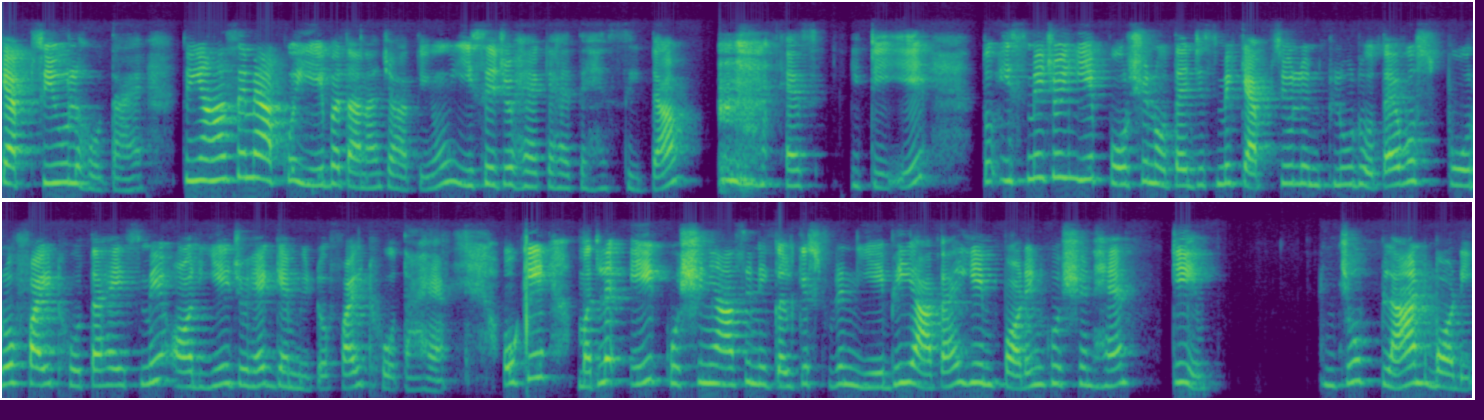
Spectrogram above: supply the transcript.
कैप्स्यूल होता है। तो यहाँ से मैं आपको ये बताना चाहती हूँ, इसे जो है कहते हैं सीटा एस ई टी ए तो इसमें जो ये पोर्शन होता है जिसमें कैप्सूल इंक्लूड होता है, वो स्पोरोफाइट होता है इसमें और ये जो है गेमिटोफाइट होता है। ओके मतलब एक क्वेश्चन यहाँ से निकल के स्टूडेंट ये भी आता है, ये इंपॉर्टेंट क्वेश्चन है कि जो प्लांट बॉडी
